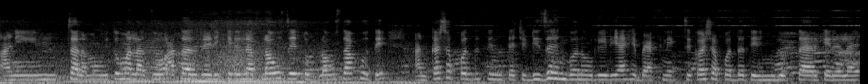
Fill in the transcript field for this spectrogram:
आणि चला मग मी तुम्हाला जो आता रेडी केलेला ब्लाऊज आहे तो ब्लाऊज दाखवते. आणि कशा पद्धतीने त्याची डिझाईन बनवलेली आहे बॅकनेकचे कशा पद्धतीने मी लुक तयार केलेला आहे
